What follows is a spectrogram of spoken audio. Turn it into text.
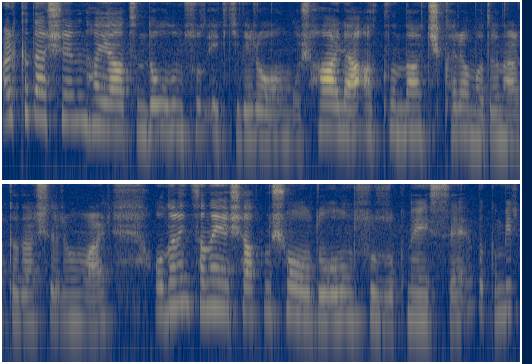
Arkadaşlarının hayatında olumsuz etkileri olmuş. Hala aklından çıkaramadığın arkadaşlarım var. Onların sana yaşatmış olduğu olumsuzluk neyse. Bakın bir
